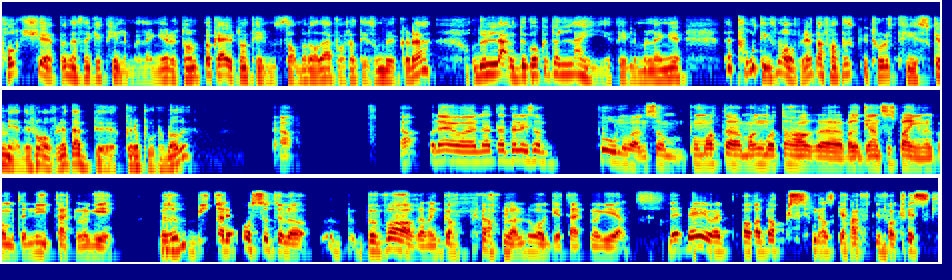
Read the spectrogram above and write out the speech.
folk kjøper nesten ikke filmer lenger, utenom, ok, utenom filmstammere. Det er fortsatt de som bruker det. Og du, du går ikke til å leie filmer lenger. Det er to ting som har overlevd. Det er faktisk utrolig fysiske medier som har overlevd. Det er bøker og pornoblader. Ja. ja og det er jo det, det er liksom pornoen som på måte, mange måter har eh, vært grensesprengende når det kommer til ny teknologi. Men så bidrar det også til å bevare den gamle analoge teknologien. Det, det er jo et paradoks ganske heftig, faktisk.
